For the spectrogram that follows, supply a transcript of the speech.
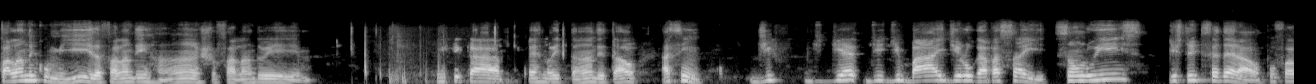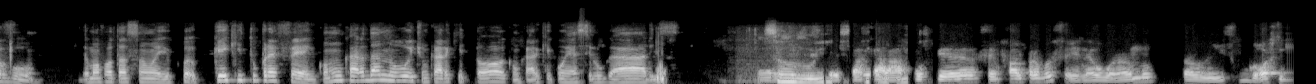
falando em comida, falando em rancho, falando em, em ficar pernoitando e tal, assim, de, de, de, de bar e de lugar para sair. São Luís, Distrito Federal, por favor. Dê uma votação aí. O que que tu prefere? Como um cara da noite, um cara que toca, um cara que conhece lugares. Cara, São Luís. porque eu sempre falo pra vocês, né? Eu amo São Luís, gosto de.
